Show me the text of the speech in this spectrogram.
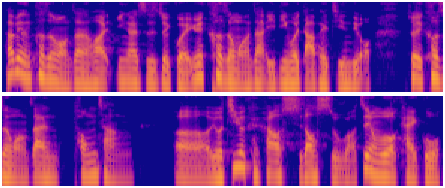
它变成课程网站的话，应该是最贵，因为课程网站一定会搭配金流，所以课程网站通常呃有机会可以开到十到十五啊，之前我有开过，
